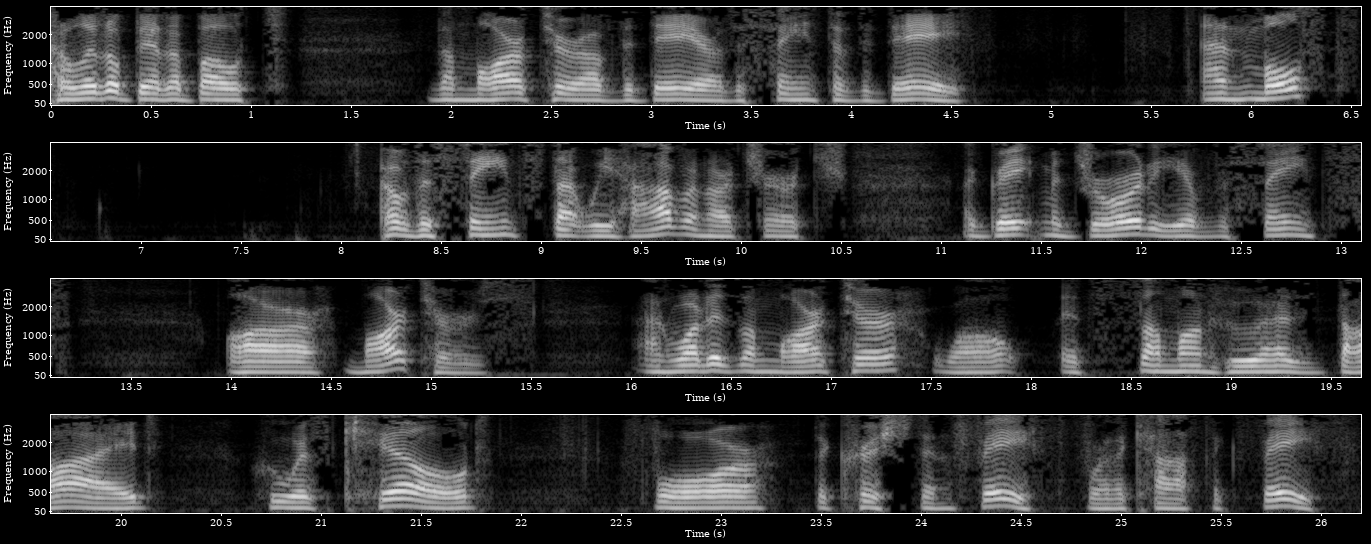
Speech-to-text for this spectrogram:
a little bit about the martyr of the day or the saint of the day. And most of the saints that we have in our church a great majority of the saints are martyrs. And what is a martyr? Well, it's someone who has died, who was killed for the Christian faith, for the Catholic faith.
